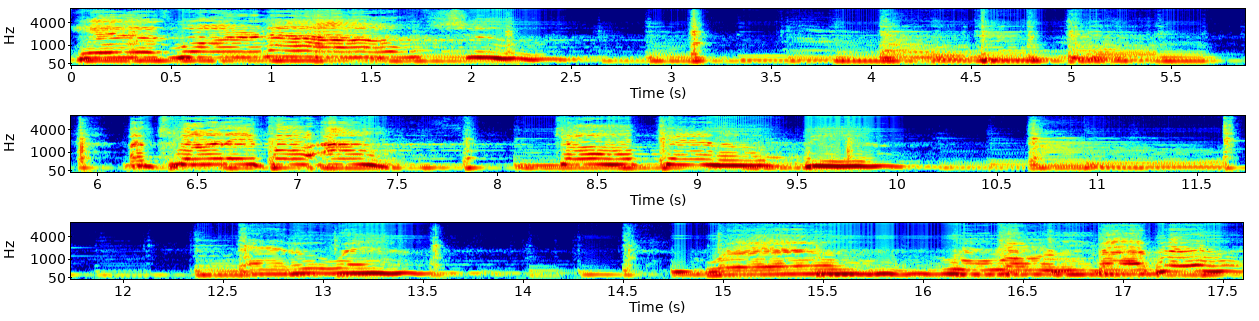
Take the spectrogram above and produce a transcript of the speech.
his worn out shoe. A 24 ounce tall can of beer well worn Bible.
